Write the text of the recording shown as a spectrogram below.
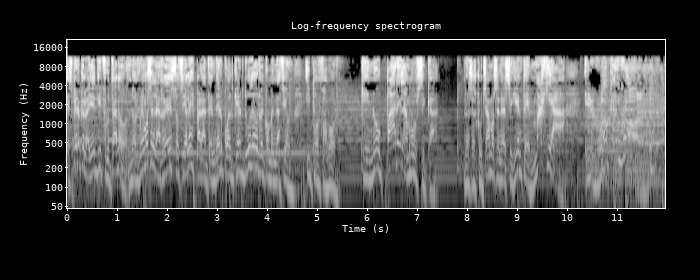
Espero que lo hayáis disfrutado. Nos vemos en las redes sociales para atender cualquier duda o recomendación. Y por favor, que no pare la música. Nos escuchamos en el siguiente Magia y Rock and Roll.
